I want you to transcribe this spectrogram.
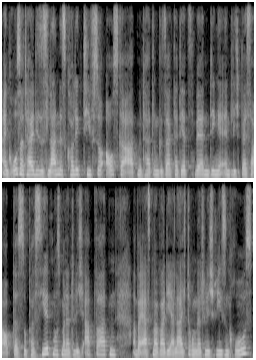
ein großer Teil dieses Landes kollektiv so ausgeatmet hat und gesagt hat, jetzt werden Dinge endlich besser. Ob das so passiert, muss man natürlich abwarten, aber erstmal war die Erleichterung natürlich riesengroß.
